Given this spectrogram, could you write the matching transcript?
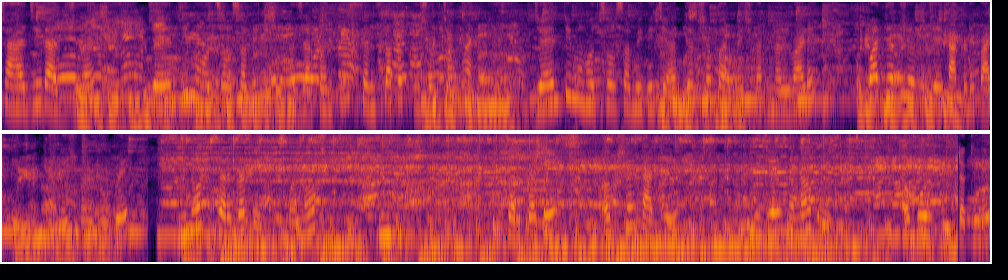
शहाजी राजे जयंती महोत्सव समिती दोन हजार पंचवीस संस्थापक किशोर चव्हाण जयंती महोत्सव समितीचे अध्यक्ष परमेश्वर नलवाडे उपाध्यक्ष विजय काकडे पाटील ज्ञानेश्वर ढोबे विनोद सरकटे मनोज सरकटे अक्षय साठे विजय ननावरे अमोल टकले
